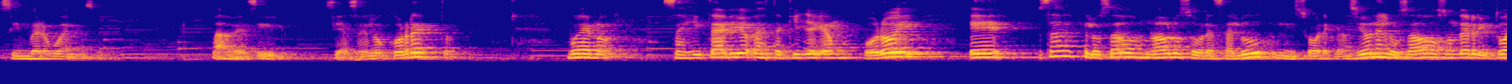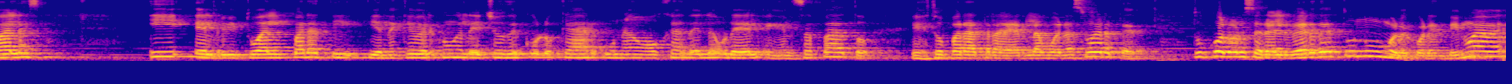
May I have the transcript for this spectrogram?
sin vergüenza. Va a decir si haces lo correcto. Bueno, Sagitario, hasta aquí llegamos por hoy. Eh, Sabes que los sábados no hablo sobre salud ni sobre canciones, los sábados son de rituales. Y el ritual para ti tiene que ver con el hecho de colocar una hoja de laurel en el zapato. Esto para traer la buena suerte. Tu color será el verde, tu número el 49.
